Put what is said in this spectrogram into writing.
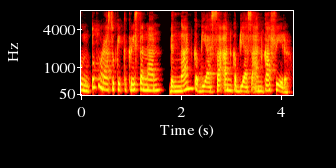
untuk merasuki kekristenan dengan kebiasaan-kebiasaan kafir.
